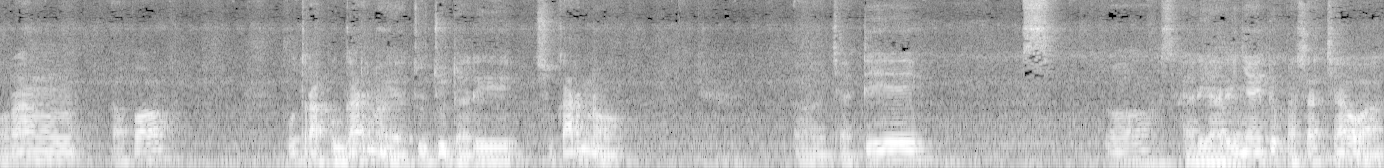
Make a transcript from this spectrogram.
Orang apa putra Bung Karno ya cucu dari Soekarno e, jadi oh, hari-harinya itu bahasa Jawa.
